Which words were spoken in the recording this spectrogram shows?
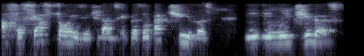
associações, entidades representativas e, e, medidas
